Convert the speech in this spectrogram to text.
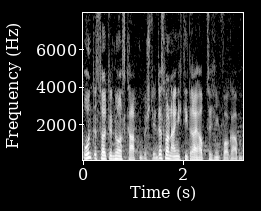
und es sollte nur aus Karten bestehen. Das waren eigentlich die drei hauptsächlichen Vorgaben.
